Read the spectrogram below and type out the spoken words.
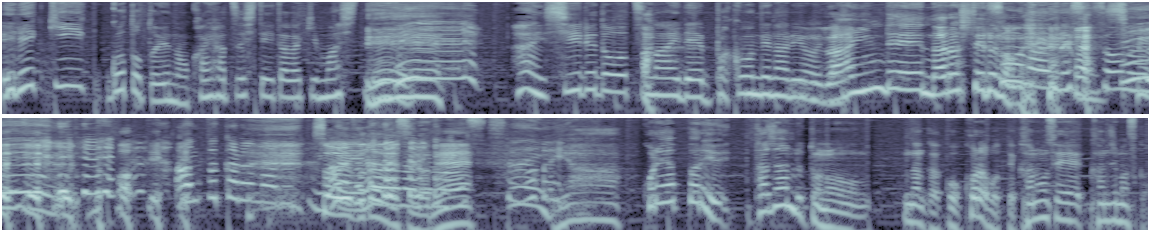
エレキごとというのを開発していただきまして、えーはいシールドをつないで爆音で鳴るように。LINE で鳴らしてるのね。そうなんですそうなんです。すごいアンプからなるそういうことですよね。はい。いやーこれやっぱり他ジャンルとのなんかこうコラボって可能性感じますか？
